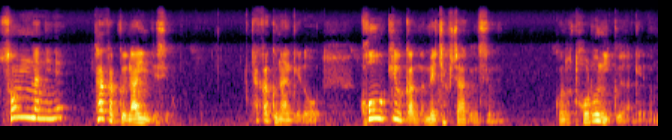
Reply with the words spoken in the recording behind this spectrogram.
そんなにね、高くないんですよ。高くないけど、高級感がめちゃくちゃあるんですよね。このとろ肉だけでも。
